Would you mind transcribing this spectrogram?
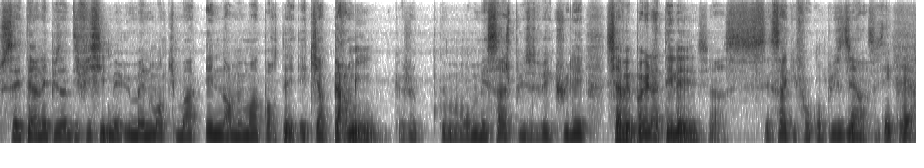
ça a été un épisode difficile, mais humainement qui m'a énormément apporté et qui a permis que, je, que mon message puisse véhiculer. S'il n'y avait pas eu la télé, c'est- ça qu'il faut qu'on puisse dire. C'est- clair,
